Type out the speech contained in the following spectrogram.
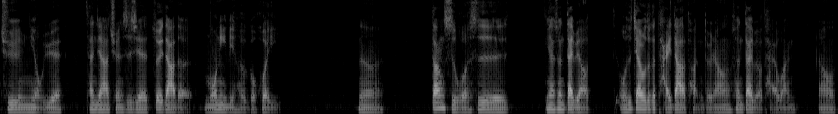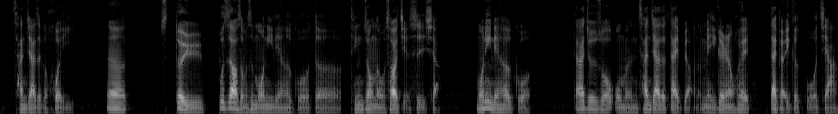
去纽约参加全世界最大的模拟联合国会议。那当时我是应该算代表，我是加入这个台大的团队，然后算代表台湾，然后参加这个会议。那对于不知道什么是模拟联合国的听众呢，我稍微解释一下。模拟联合国大概就是说，我们参加的代表呢，每一个人会代表一个国家，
